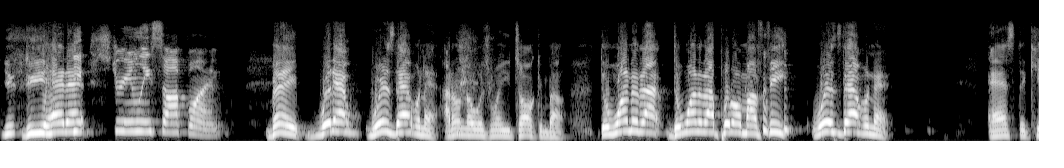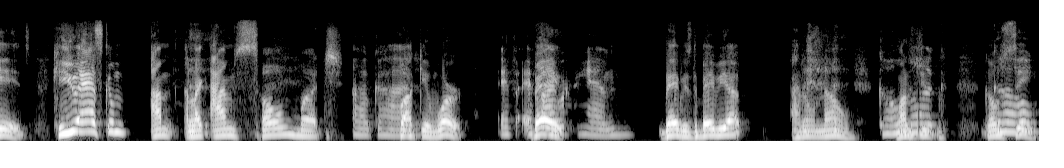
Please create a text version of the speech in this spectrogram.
You do you have the that, extremely soft one. babe? Where that? Where's that one at? I don't know which one you're talking about. The one that I, the one that I put on my feet. Where's that one at? Ask the kids. Can you ask them? I'm like I'm so much Oh God. fucking work, If if I were him, babe. Is the baby up? I don't know. go Why don't you look. go see?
